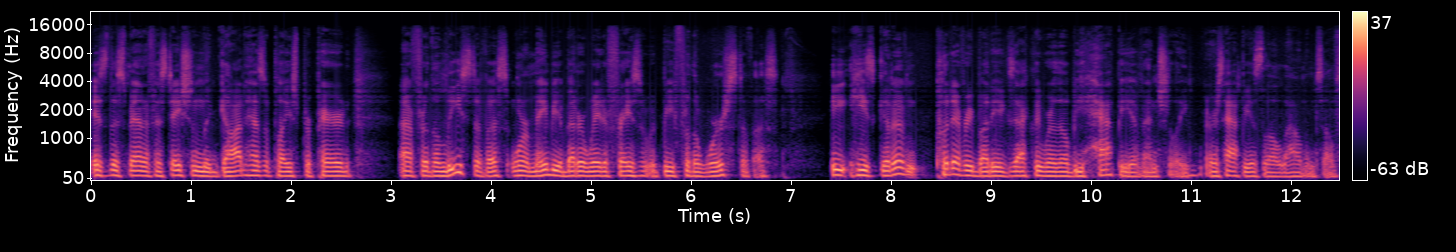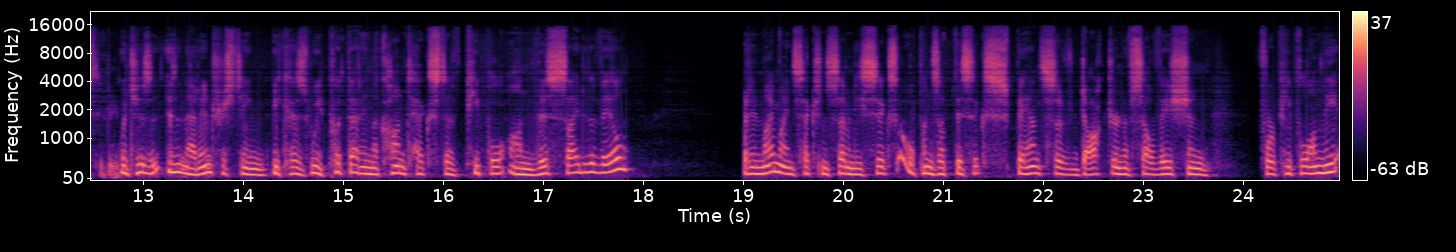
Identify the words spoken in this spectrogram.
is this manifestation that God has a place prepared uh, for the least of us, or maybe a better way to phrase it would be for the worst of us. He, he's going to put everybody exactly where they'll be happy eventually, or as happy as they'll allow themselves to be. Which is, isn't that interesting? Because we put that in the context of people on this side of the veil. But in my mind, Section 76 opens up this expansive doctrine of salvation for people on the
